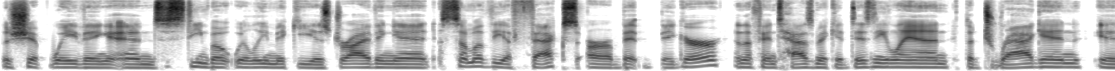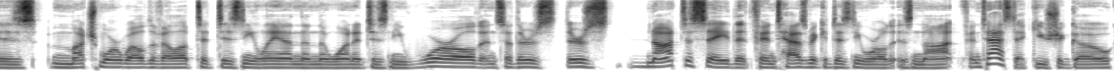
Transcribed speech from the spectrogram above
the ship waving and Steamboat Willie Mickey is driving it. Some of the effects are a bit bigger in the Fantasmic at Disneyland. The dragon is much more well developed at Disneyland than the one at Disney World. And so there's there's not to say that Fantasmic at Disney World is not fantastic. You should go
